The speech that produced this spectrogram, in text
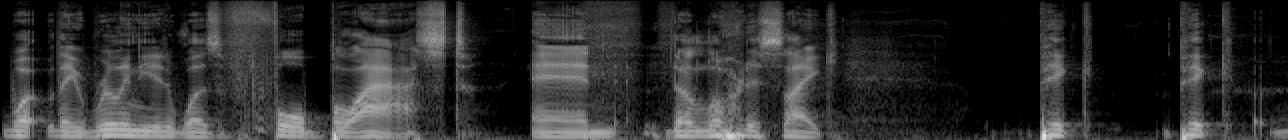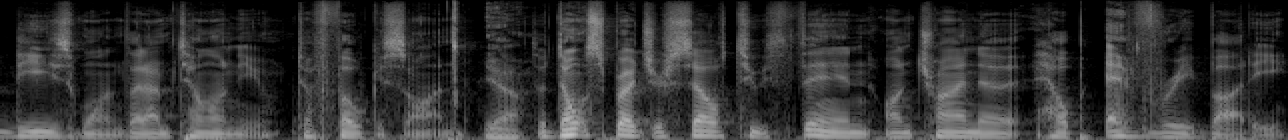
what they really needed was full blast. And the lord is like pick pick these ones that i'm telling you to focus on Yeah. so don't spread yourself too thin on trying to help everybody.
